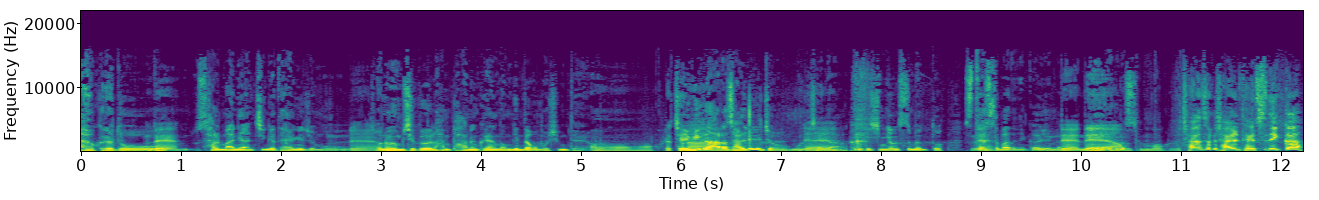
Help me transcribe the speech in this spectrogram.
아유 그래도 네. 살 많이 안 찐 게 다행이죠 뭐. 네. 저는 음식은 한 반은 그냥 넘긴다고 보시면 돼요. 어. 제 위가 알아서 할 일이죠. 뭐 네. 제가 그렇게 신경 쓰면 또 스트레스 네. 받으니까. 얘가. 네, 네. 아무튼. 뭐 자연스럽게 잘 됐으니까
